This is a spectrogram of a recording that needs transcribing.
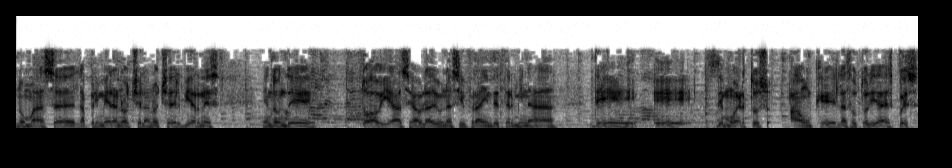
no más eh, la primera noche, la noche del viernes, en donde todavía se habla de una cifra indeterminada de, eh, de muertos, aunque las autoridades pues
